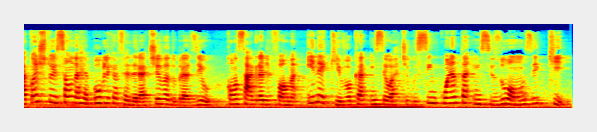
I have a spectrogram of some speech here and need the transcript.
A Constituição da República Federativa do Brasil consagra de forma inequívoca em seu artigo 50, inciso 11, que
